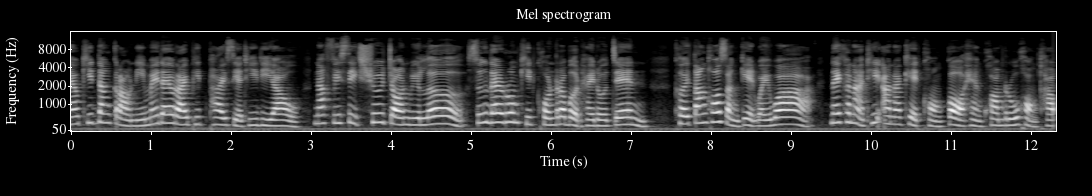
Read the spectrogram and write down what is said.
แนวคิดดังกล่าวนี้ไม่ได้ไร้พิษภัยเสียทีเดียว นักฟิสิกส์ชื่อจอห์นวิลเลอร์ซึ่งได้ร่วมคิดค้นระเบิดไฮโดรเจน เคยตั้งข้อสังเกตไว้ว่า ในขณะที่อาณาเขตของก่อแห่งความรู้ของเขา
